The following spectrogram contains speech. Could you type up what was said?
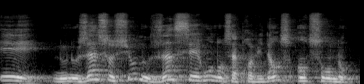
Et nous nous associons, nous insérons dans sa providence en son nom.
